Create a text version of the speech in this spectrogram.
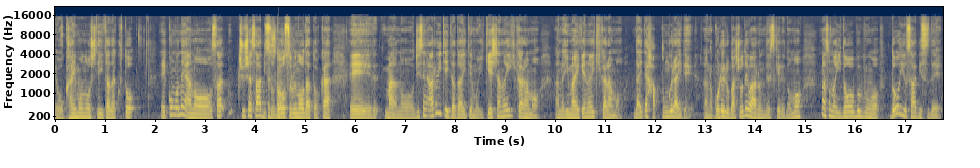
えお買い物をしていただくとえ今後ねあのさ駐車サービスをどうするのだとか、えーまあ、あの実際に歩いていただいても池下の駅からもあの今池の駅からも大体8分ぐらいであの来れる場所ではあるんですけれども、まあ、その移動部分をどういうサービスで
